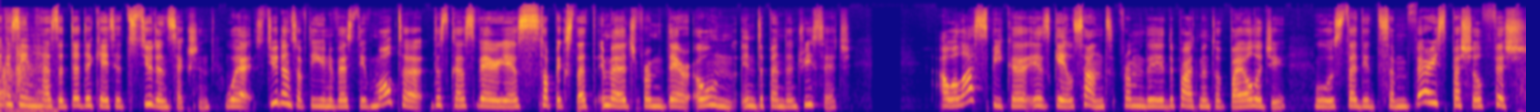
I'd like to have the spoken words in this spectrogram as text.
Magazine has a dedicated student section where students of the University of Malta discuss various topics that emerge from their own independent research. Our last speaker is Gail Sant from the Department of Biology, who studied some very special fish.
